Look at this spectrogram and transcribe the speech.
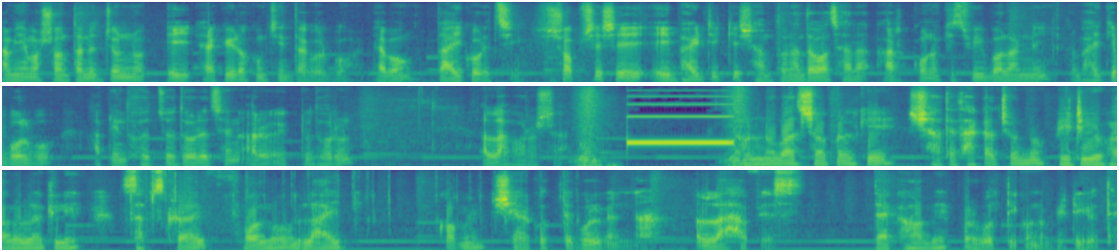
আমি আমার সন্তানের জন্য এই একই রকম চিন্তা করব এবং তাই করেছি। সবশেষে এই ভাইটিকে সান্ত্বনা দেওয়া ছাড়া আর কোনো কিছুই বলার নেই। আর ভাইকে বলব, আপনি ধৈর্য ধরেছেন, আরও একটু ধরুন। আল্লাহ ভরসা। ধন্যবাদ সকলকে সাথে থাকার জন্য। ভিডিও ভালো লাগলে subscribe, follow, like, comment, share করতে ভুলবেন না। আল্লাহ হাফেজ। দেখা হবে পরবর্তী কোনো ভিডিওতে।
